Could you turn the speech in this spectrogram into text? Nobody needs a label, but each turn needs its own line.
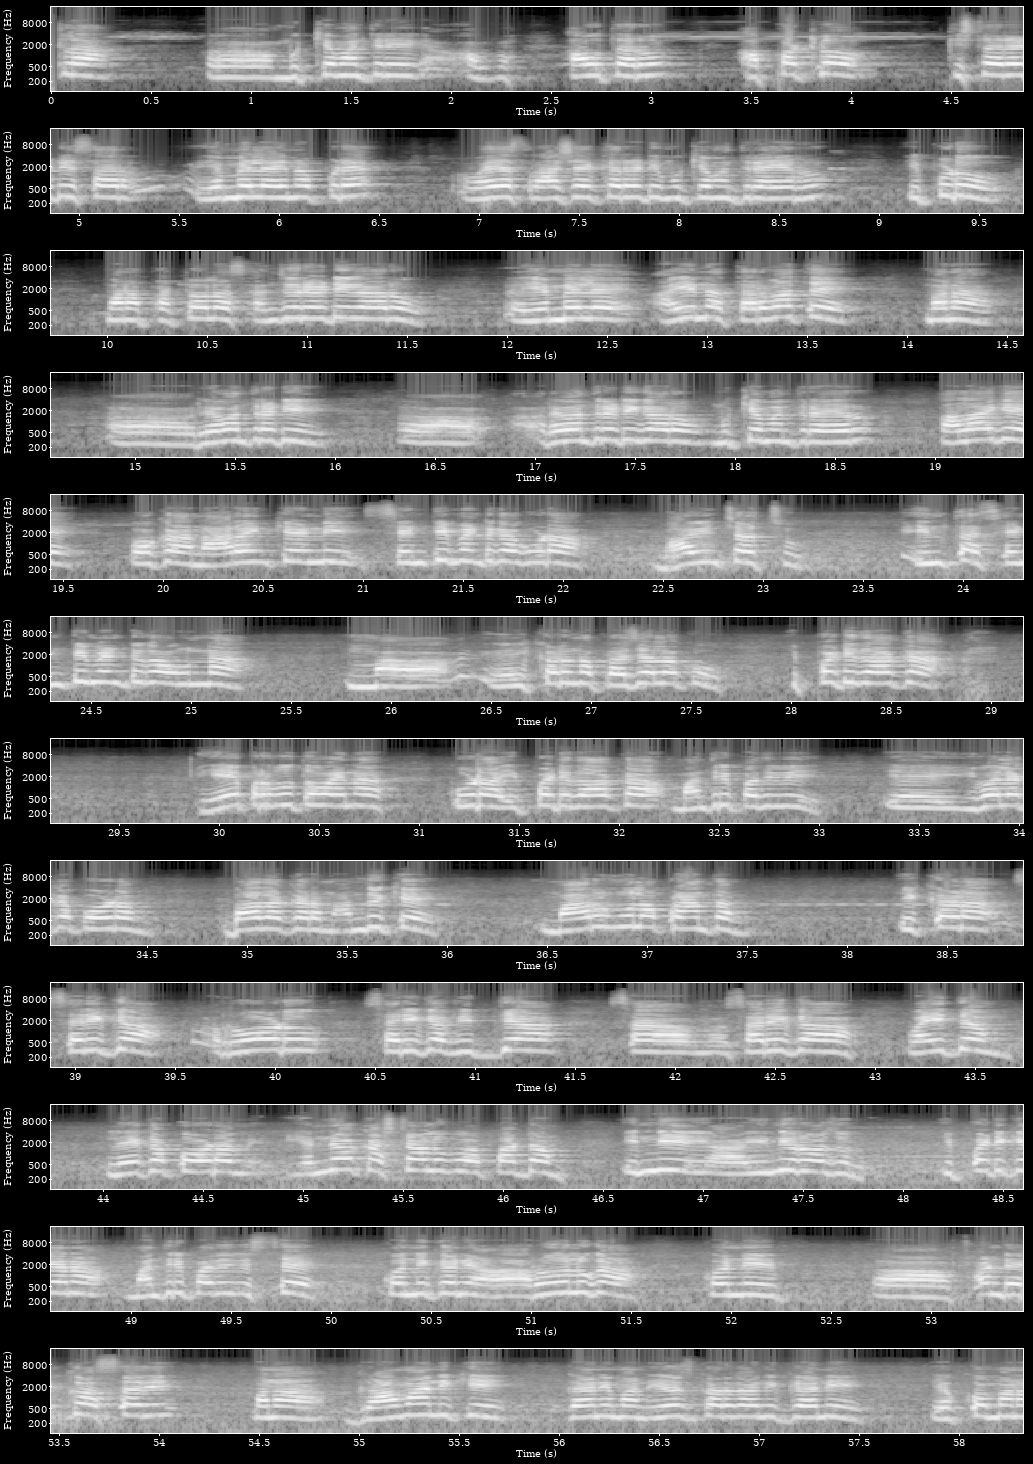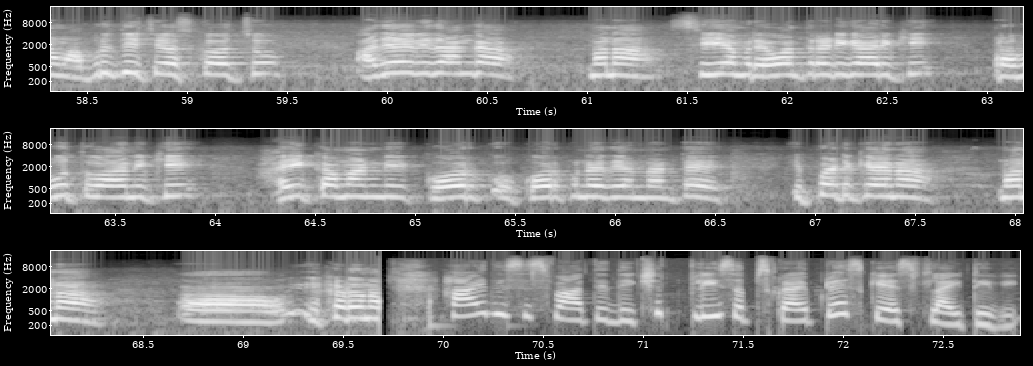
ఇట్లా ముఖ్యమంత్రి అవుతారు? అప్పట్లో కృష్ణారెడ్డి సార్ ఎమ్మెల్యే అయినప్పుడే వైఎస్ రాజశేఖర రెడ్డి ముఖ్యమంత్రి అయ్యారు. ఇప్పుడు మన పట్టోల సంజీవ్ రెడ్డి గారు ఎమ్మెల్యే అయిన తర్వాతే మన రేవంత్ రెడ్డి రేవంత్ రెడ్డి గారు ముఖ్యమంత్రి అయ్యారు. అలాగే ఒక నారాయణకేణ్ణి సెంటిమెంట్గా కూడా భావించవచ్చు. ఇంత సెంటిమెంట్గా ఉన్న మా ఇక్కడున్న ప్రజలకు ఇప్పటిదాకా ఏ ప్రభుత్వం అయినా కూడా ఇప్పటిదాకా మంత్రి పదవి ఇవ్వలేకపోవడం బాధాకరం. అందుకే మారుమూల ప్రాంతం ఇక్కడ సరిగ్గా రోడ్డు సరిగ్గా విద్య స- సరిగ్గా వైద్యం లేకపోవడం ఎన్నో కష్టాలు పడ్డాం ఇన్ని ఇన్ని రోజులు. ఇప్పటికైనా మంత్రి పదవి ఇస్తే కొన్ని కొన్ని అర్హులుగా కొన్ని ఫండ్ ఎక్కువ వస్తుంది. మన గ్రామానికి కానీ మన నియోజకవర్గానికి కానీ ఎక్కువ మనం అభివృద్ధి చేసుకోవచ్చు. అదేవిధంగా మన సీఎం రేవంత్ రెడ్డి గారికి ప్రభుత్వానికి హైకమాండ్ని కోరుకు కోరుకునేది ఏంటంటే ఇప్పటికైనా మన ఇక్కడ
hi this is Swathi Dixit please subscribe to SKS fly TV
